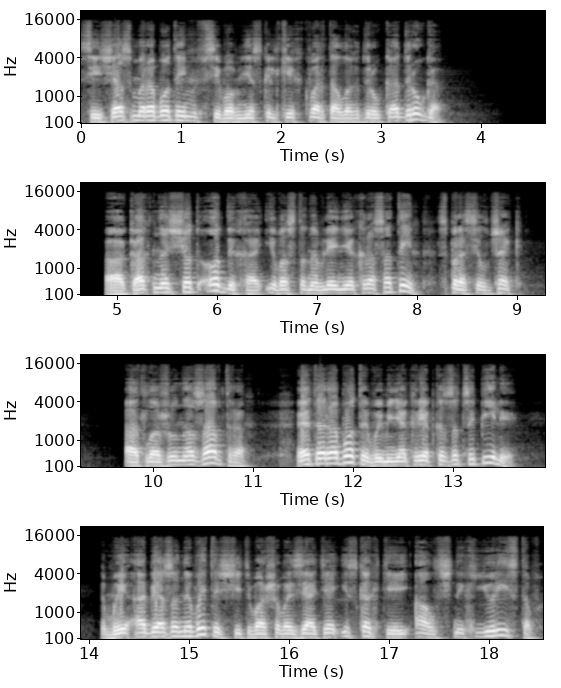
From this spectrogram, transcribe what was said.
Сейчас мы работаем всего в нескольких кварталах друг от друга». «А как насчет отдыха и восстановления красоты?» — спросил Джек. «Отложу на завтра. Этой работой вы меня крепко зацепили. Мы обязаны вытащить вашего зятя из когтей алчных юристов».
